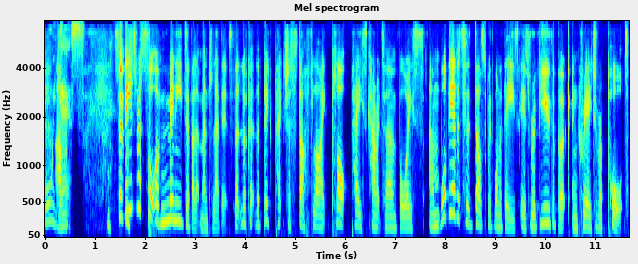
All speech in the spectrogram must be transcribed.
Oh, Um, yes. So these were sort of mini developmental edits that look at the big picture stuff like plot, pace, character, and voice. And what the editor does with one of these is review the book and create a report.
